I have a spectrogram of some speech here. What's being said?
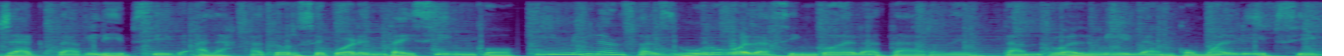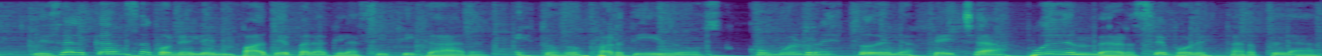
Shakhtar Leipzig a las 14.45 y Milan Salzburgo a las 5 de la tarde. Tanto al Milan como al Leipzig les alcanza con el empate para clasificar. Estos dos partidos, como el resto de la fecha, pueden verse por Star Plus.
